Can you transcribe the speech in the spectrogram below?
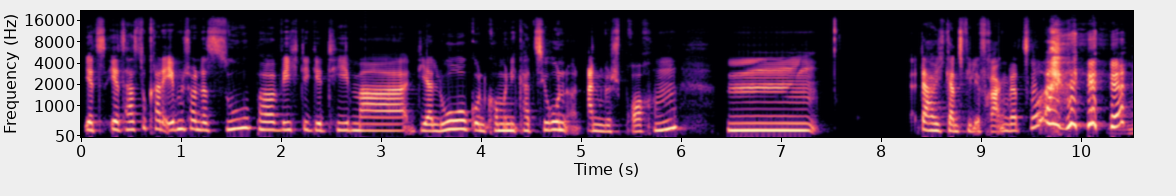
Jetzt, jetzt hast du gerade eben schon das super wichtige Thema Dialog und Kommunikation angesprochen. Hm, da habe ich ganz viele Fragen dazu. Mhm.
